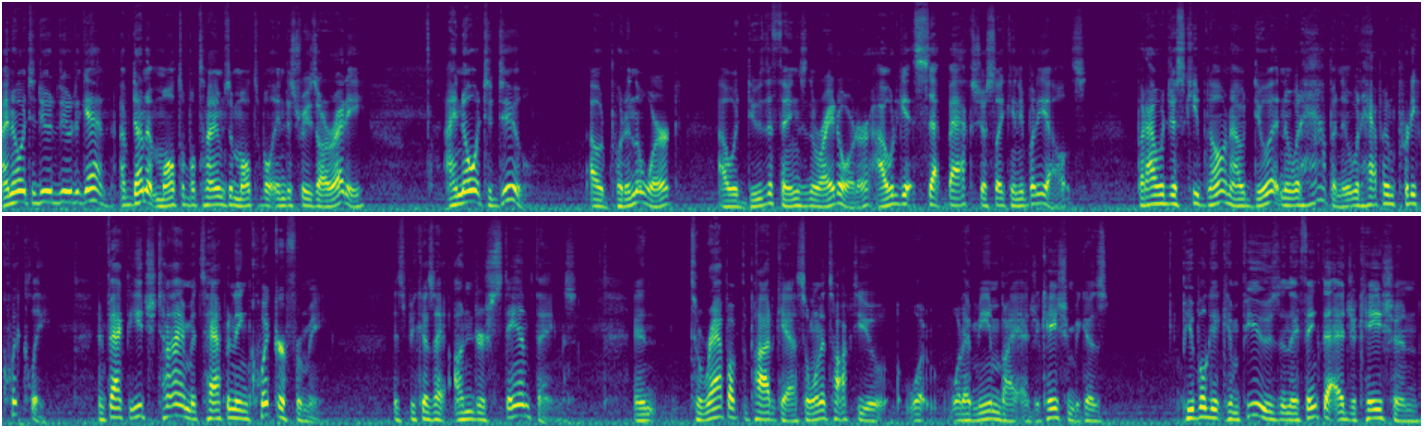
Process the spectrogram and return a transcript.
I know what to do to do it again. I've done it multiple times in multiple industries already. I know what to do. I would put in the work, I would do the things in the right order, I would get setbacks just like anybody else, but I would just keep going. I would do it and it would happen. It would happen pretty quickly. In fact, each time it's happening quicker for me. It's because I understand things. And to wrap up the podcast, I want to talk to you what what I mean by education because people get confused and they think that education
